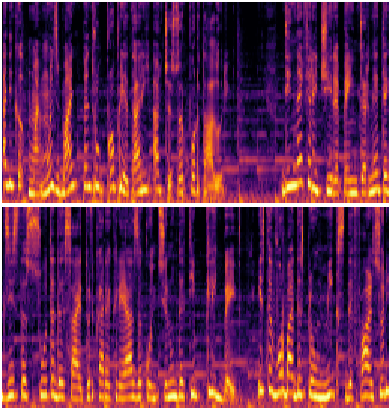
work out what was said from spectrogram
adică mai mulți bani pentru proprietarii acestor portaluri. Din nefericire, pe internet există sute de site-uri care creează conținut de tip clickbait. Este vorba despre un mix de falsuri,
